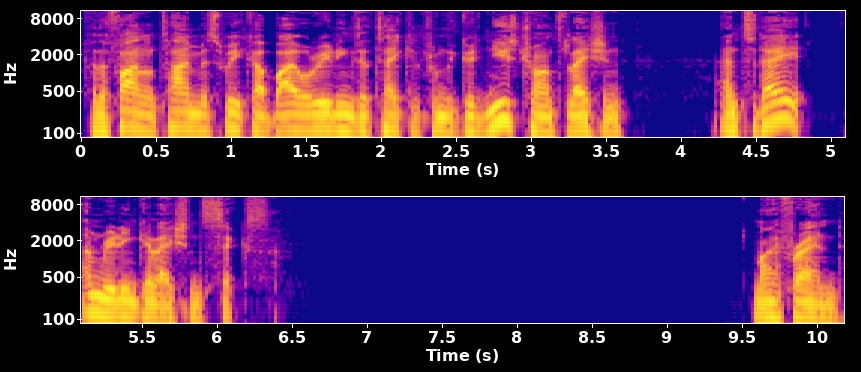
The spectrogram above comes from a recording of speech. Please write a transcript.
For the final time this week, our Bible readings are taken from the Good News translation, and today I'm reading Galatians 6. My friend,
